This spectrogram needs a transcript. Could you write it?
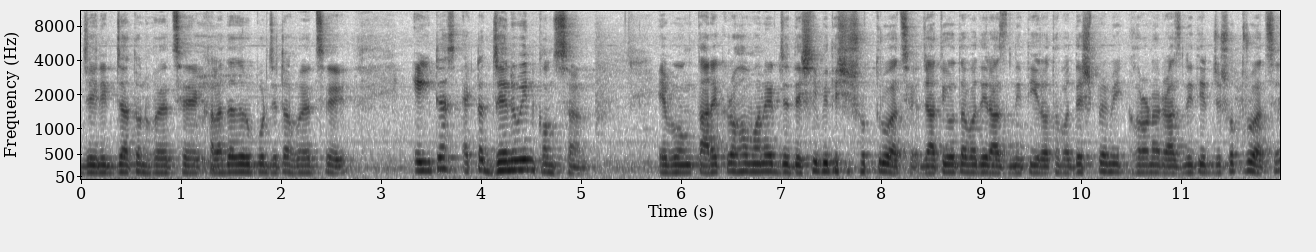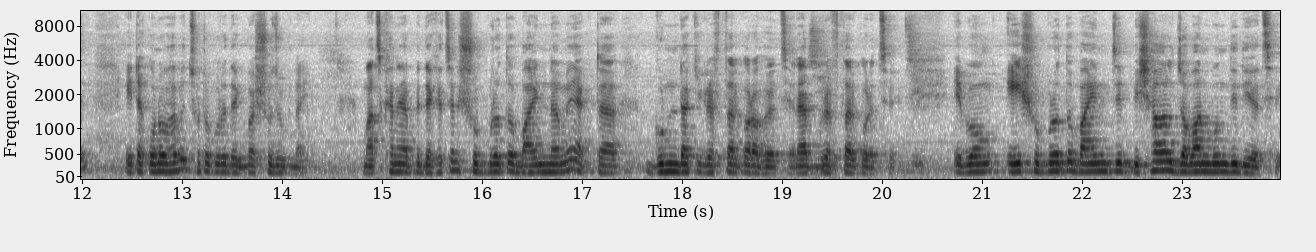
যে নির্যাতন হয়েছে খালেদাদের উপর যেটা হয়েছে এইটা একটা জেনুইন কনসার্ন এবং তারেক রহমানের যে দেশি বিদেশি শত্রু আছে জাতীয়তাবাদী রাজনীতির অথবা দেশপ্রেমিক ঘরনার রাজনীতির যে শত্রু আছে এটা কোনোভাবে ছোট করে দেখবার সুযোগ নাই। মাঝখানে আপনি দেখেছেন সুব্রত বাইন নামে একটা গুন্ডাকে গ্রেফতার করা হয়েছে র্যাব গ্রেফতার করেছে। এবং এই সুব্রত বাইন যে বিশাল জবানবন্দি দিয়েছে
